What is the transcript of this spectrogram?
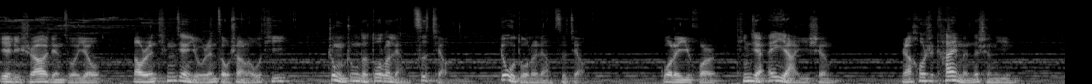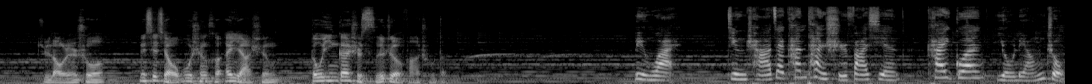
夜里十二点左右，老人听见有人走上楼梯，重重的跺了两次脚，又跺了两次脚。过了一会儿，听见哎呀一声，然后是开门的声音。据老人说，那些脚步声和哎呀声都应该是死者发出的。另外。警察在勘探时发现，开关有两种，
